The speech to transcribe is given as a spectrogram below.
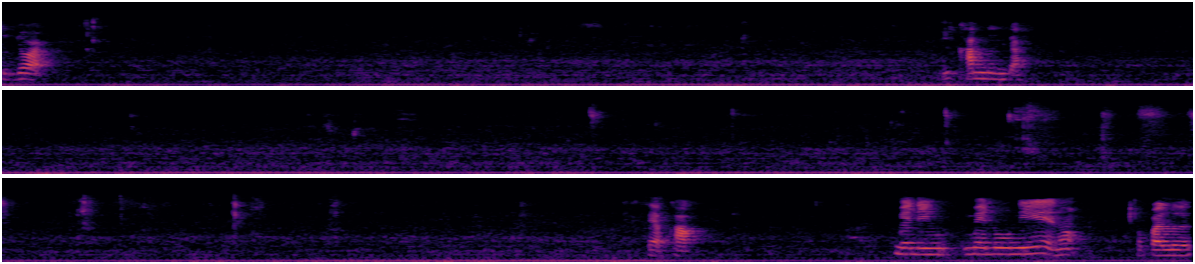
สุดยอด อีกคำหนึ่งจ้ะแสบครับเมนูเมนูนี้เนาะต่อไปเลย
